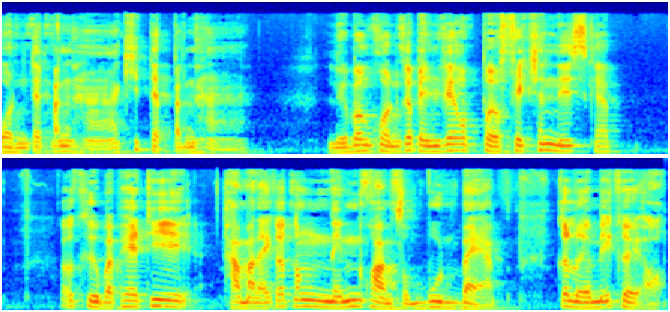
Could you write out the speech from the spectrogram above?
บ่นแต่ปัญหาคิดแต่ปัญหา หรือบางคนก็เป็นเรียกว่า perfectionist ครับ ก็คือประเภทที่ทำอะไรก็ต้องเน้นความสมบูรณ์แบบ ก็เลยไม่เคยออก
